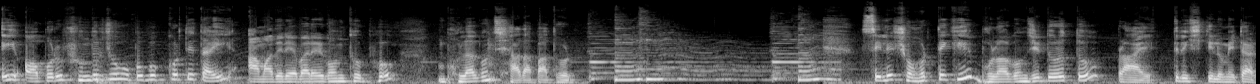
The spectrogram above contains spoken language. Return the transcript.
এই অপরূপ সৌন্দর্য উপভোগ করতে তাই আমাদের এবারের গন্তব্য ভোলাগঞ্জ সাদা পাথর। সিলেট শহর থেকে ভোলাগঞ্জের দূরত্ব প্রায় ত্রিশ কিলোমিটার।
